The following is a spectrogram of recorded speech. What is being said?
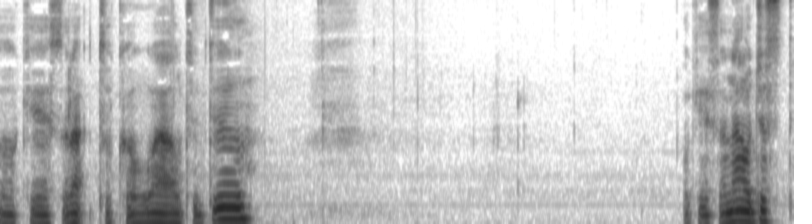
Okay, so that took a while to do. Okay, so now just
